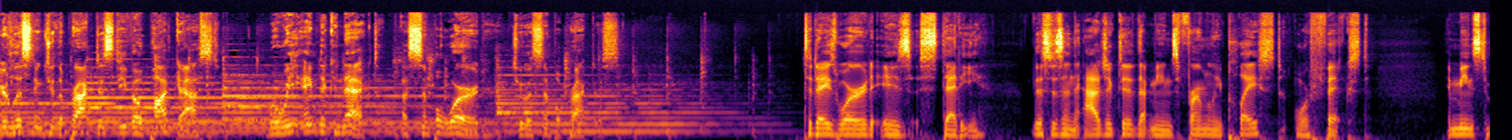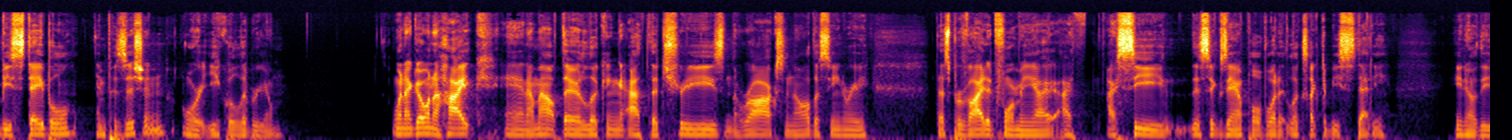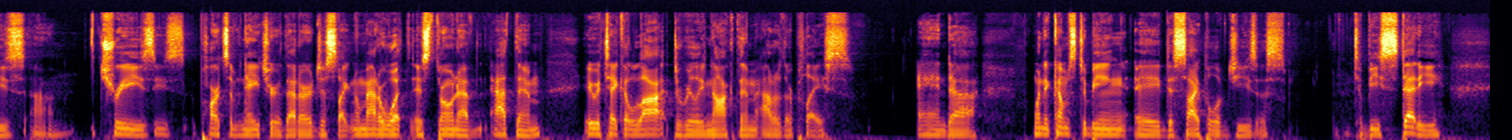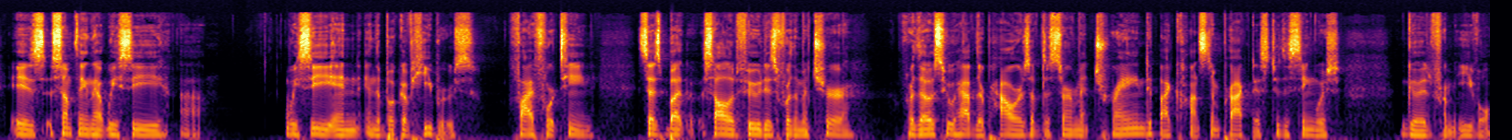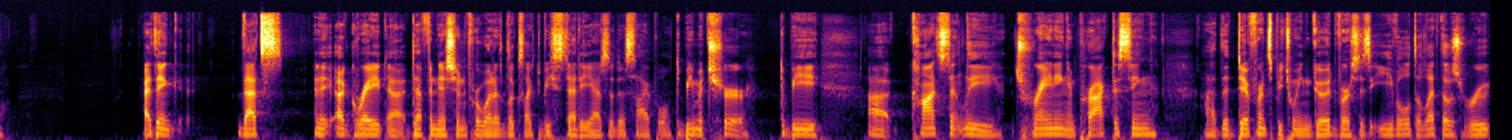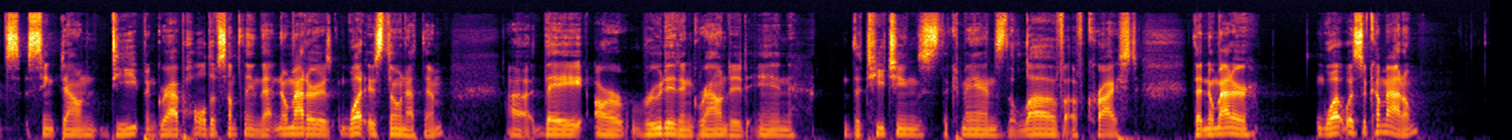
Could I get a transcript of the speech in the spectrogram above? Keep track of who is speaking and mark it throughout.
Speaker 1: You're listening to the Practice Devo podcast, where we aim to connect a simple word to a simple practice. Today's word is steady. This is an adjective that means firmly placed or fixed. It means to be stable in position or equilibrium. When I go on a hike and I'm out there looking at the trees and the rocks and all the scenery that's provided for me, I, I, I see this example of what it looks like to be steady. You know, these um, trees, these parts of nature that are just like no matter what is thrown at, at them, it would take a lot to really knock them out of their place. And uh, when it comes to being a disciple of Jesus, to be steady is something that we see uh, we see in in the book of Hebrews 5:14 it says but solid food is for the mature for those who have their powers of discernment trained by constant practice to distinguish good from evil I think that's a great uh, definition for what it looks like to be steady as a disciple to be mature to be uh, constantly training and practicing uh, the difference between good versus evil, to let those roots sink down deep and grab hold of something that no matter what is thrown at them, uh, they are rooted and grounded in the teachings, the commands, the love of Christ. That no matter what was to come at them,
